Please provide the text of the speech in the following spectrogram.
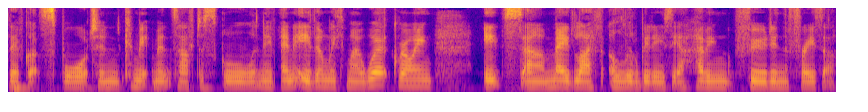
they've got sport and commitments after school. And, and even with my work growing, it's um, made life a little bit easier having food in the freezer.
